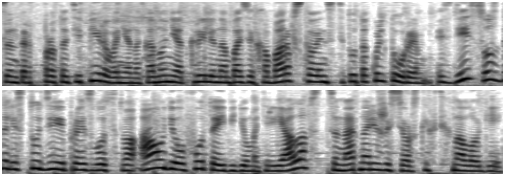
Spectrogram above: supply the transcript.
Центр прототипирования накануне открыли на базе Хабаровского института культуры. Здесь создали студии производства аудио, фото и видеоматериалов, сценарно-режиссерских технологий.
